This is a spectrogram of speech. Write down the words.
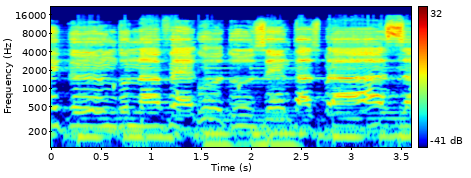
Chegando, navego duzentas braças.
